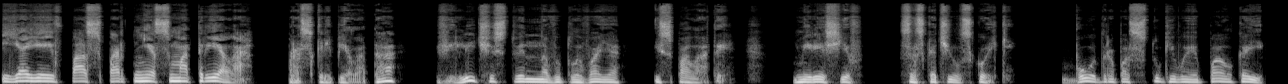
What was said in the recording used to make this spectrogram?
«Я ей в паспорт не смотрела. Проскрипела та, величественно выплывая из палаты. Мересьев соскочил с койки. Бодро постукивая палкой,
